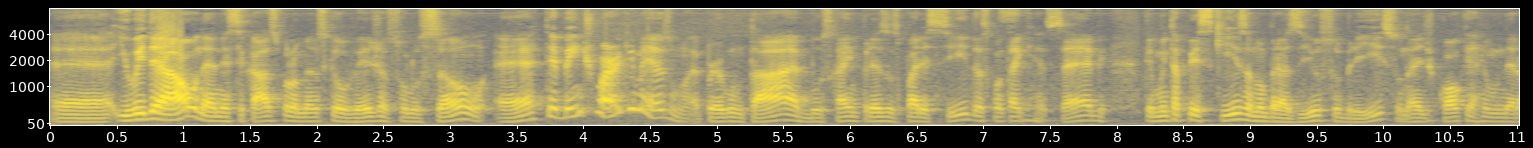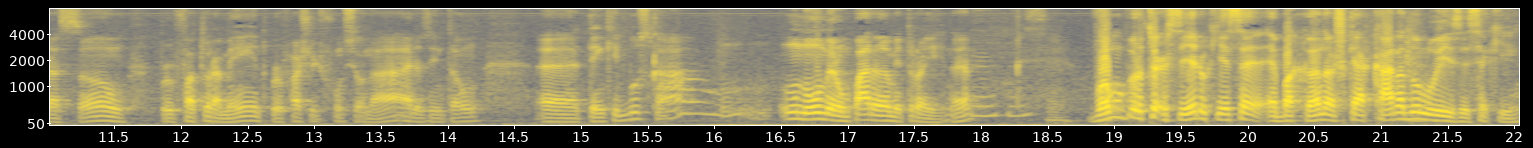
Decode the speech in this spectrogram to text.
é. E o ideal, né, nesse caso, pelo menos que eu vejo a solução, é ter benchmark mesmo, é perguntar, é buscar empresas parecidas, quanto é que recebe. Tem muita pesquisa no Brasil sobre isso, né, de qual que é a remuneração por faturamento, por faixa de funcionários, então é, tem que buscar um, um, número, um parâmetro aí, né? Uhum. Vamos para o terceiro, que esse é, é, bacana, acho que é a cara do Luiz esse aqui.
